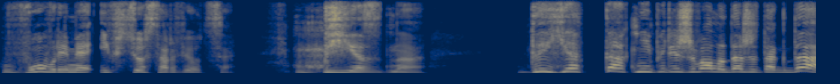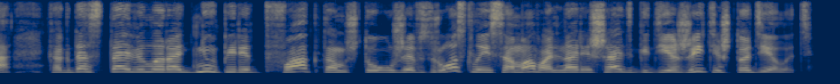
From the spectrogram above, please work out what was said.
вовремя и все сорвется. Бездна! Да я так не переживала даже тогда, когда ставила родню перед фактом, что уже взрослая и сама вольна решать, где жить и что делать.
